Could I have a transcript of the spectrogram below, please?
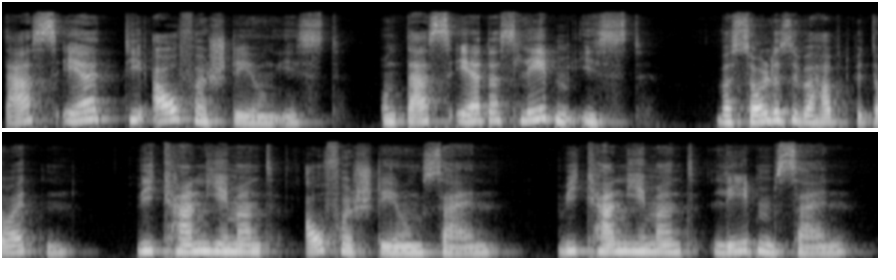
dass er die Auferstehung ist und dass er das Leben ist. Was soll das überhaupt bedeuten? Wie kann jemand Auferstehung sein? Wie kann jemand Leben sein?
